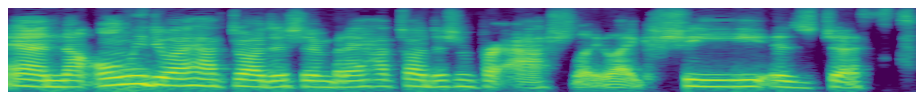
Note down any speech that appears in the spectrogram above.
And not only do I have to audition, but I have to audition for Ashley. Like she is just,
